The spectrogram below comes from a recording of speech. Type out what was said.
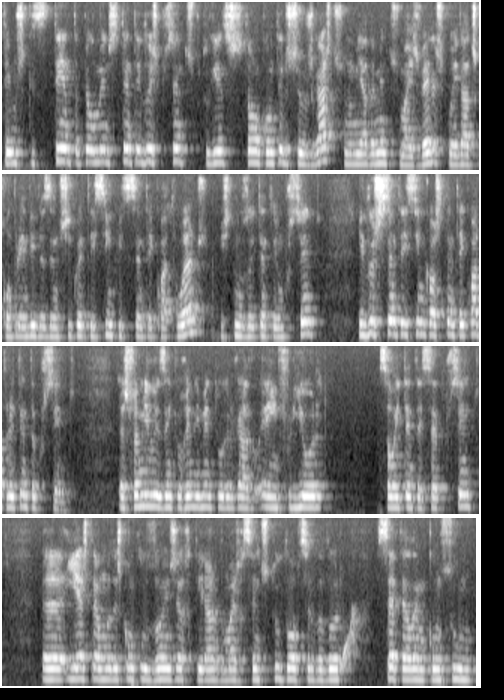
temos que 70, pelo menos 72% dos portugueses estão a conter os seus gastos, nomeadamente os mais velhos, com idades compreendidas entre 55 e 64 anos, isto nos 81%, e dos 65 aos 74, 80%. As famílias em que o rendimento agregado é inferior são 87%, uh, eh, e esta é uma das conclusões a retirar do mais recente estudo do Observador 7LM consumo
